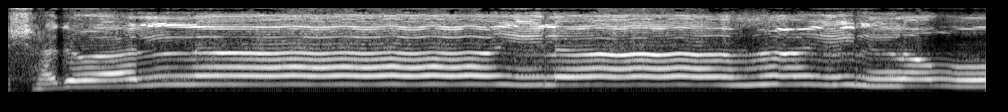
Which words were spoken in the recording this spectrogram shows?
اشهد ان لا اله الا الله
